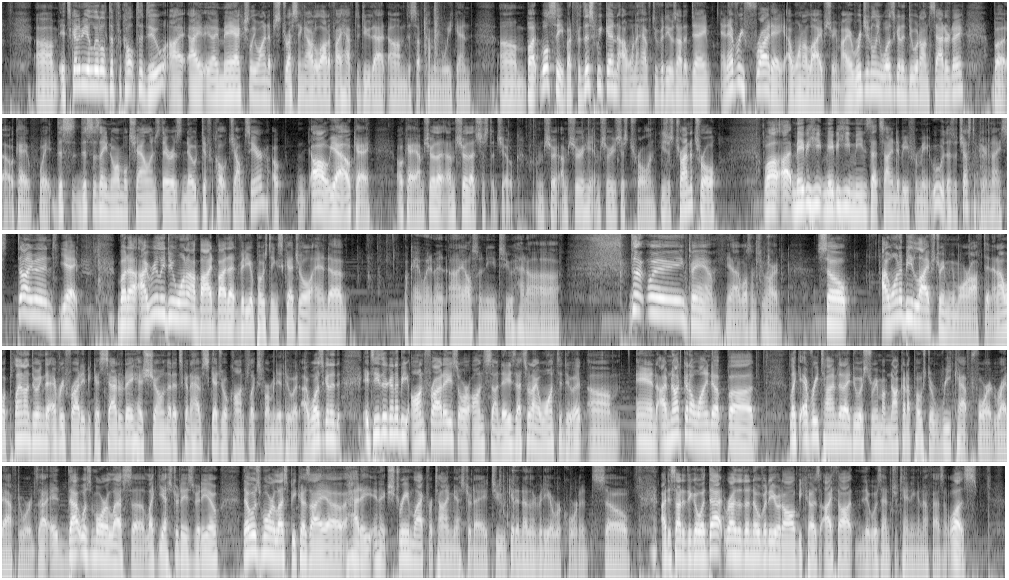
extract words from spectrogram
Um, it's going to be a little difficult to do. I, I, I, may actually wind up stressing out a lot if I have to do that um, this upcoming weekend. Um, but we'll see. But for this weekend, I want to have two videos out a day. And every Friday, I want to live stream. I originally was going to do it on Saturday. But, uh, okay, wait. This, this is a normal challenge. There is no difficult jumps here. Oh, oh yeah, okay. Okay, I'm sure that I'm sure that's just a joke. I'm sure I'm sure he I'm sure he's just trolling. He's just trying to troll. Well, uh, maybe he maybe he means that sign to be for me. Ooh, there's a chest up here. Nice. Diamond! Yay. But uh, I really do want to abide by that video posting schedule. And, uh, okay, wait a minute. I also need to head off that way. Bam. Yeah, it wasn't too hard. So, I want to be live streaming more often, and I will plan on doing that every Friday because Saturday has shown that it's going to have schedule conflicts for me to do it. I was going to, it's either going to be on Fridays or on Sundays. That's when I want to do it. Um, and I'm not going to wind up, uh, like every time that I do a stream, I'm not going to post a recap for it right afterwards. Uh, it, that was more or less uh, like yesterday's video. That was more or less because I uh, had a, an extreme lack for time yesterday to get another video recorded. So I decided to go with that rather than no video at all because I thought it was entertaining enough as it was.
